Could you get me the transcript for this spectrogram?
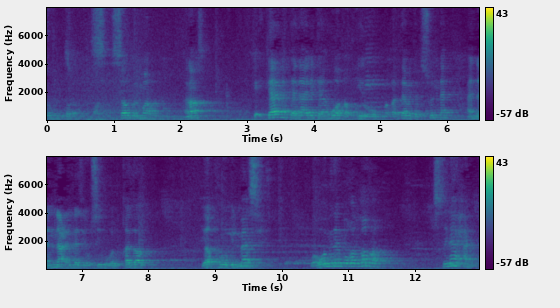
المرأة ثوب المرء خلاص. كان كذلك هو تطهيره وقد ثبت في السنة أن النعل الذي يصيبه القدر يطهر بالمسح. وهو من المغلظة. اصطلاحا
